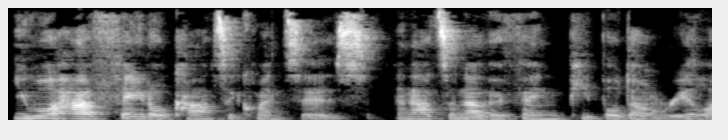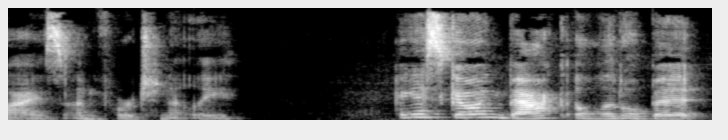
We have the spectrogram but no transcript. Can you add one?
you will have fatal consequences. And that's another thing people don't realize, unfortunately. I guess going back a little bit,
